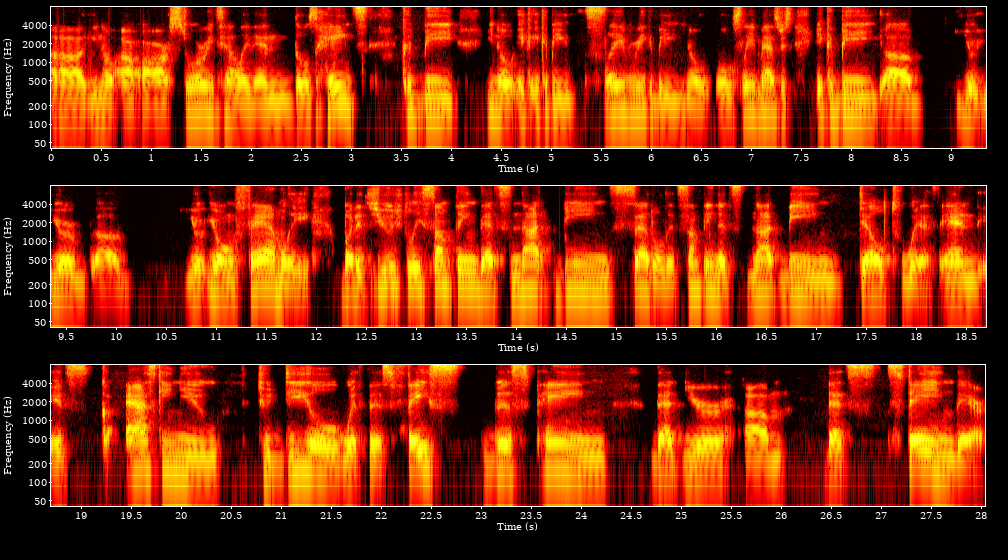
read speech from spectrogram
uh you know our, our our storytelling and those hates could be you know it, it could be slavery it could be you know old slave masters it could be uh your your uh your, your own family but it's usually something that's not being settled it's something that's not being dealt with and it's asking you to deal with this face this pain that you're um that's staying there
